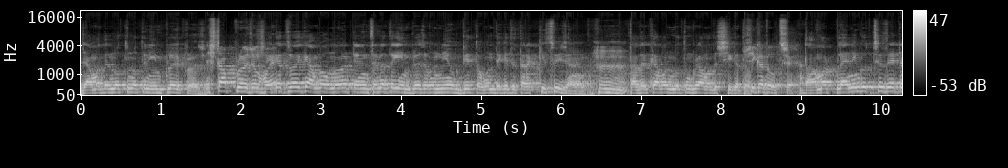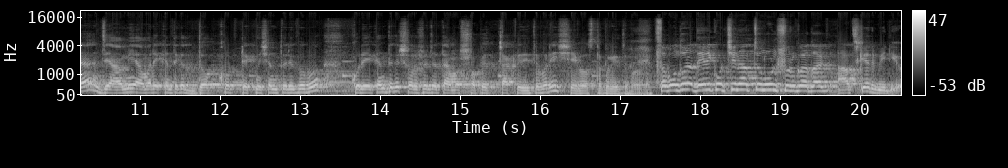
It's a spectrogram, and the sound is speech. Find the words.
যে আমাদের নতুন নতুন এমপ্লয়ি প্রয়োজন। স্টাফ প্রয়োজন হয়। সেক্ষেত্রে হয় কি আমরা অন্যান্য ট্রেনিং সেন্টার থেকে এমপ্লয়ি যখন নিয়োগ দিই তখন দেখি যে তারা কিছুই জানে না। তাদেরকে আবার নতুন করে আমাদের শেখাতে হচ্ছে। শেখাতে হচ্ছে। তো আমার প্ল্যানিং হচ্ছে যেটা যে আমি আমার এখান থেকে দক্ষ টেকনিশিয়ান তৈরি করব করে এখান থেকে সরাসরি যাতে আমার শপে চাকরি দিতে পারি সেই ব্যবস্থা করে দিতে পারব। তো বন্ধুরা দেরি করছি না চলুন শুরু করা যাক আজকের ভিডিও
